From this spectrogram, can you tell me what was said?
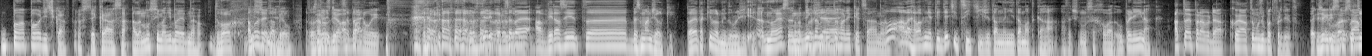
úplná pohodička, proste krása, ale musí mať iba jedného. Dvoch by som Samozřejmě. zabil. Rozdělit Rozděl od a sebe, panuj. rozdělit od sebe a vyrazit eh, bez manželky. To je taky velmi důležité. No jasne, Protože- nikto mi do toho nekecá, no. No ale hlavně ty děti cítí, že tam není ta matka a začnou se chovat úplně jinak. A to je pravda, jako já to můžu potvrdit. Tak že když u, jsem sám,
